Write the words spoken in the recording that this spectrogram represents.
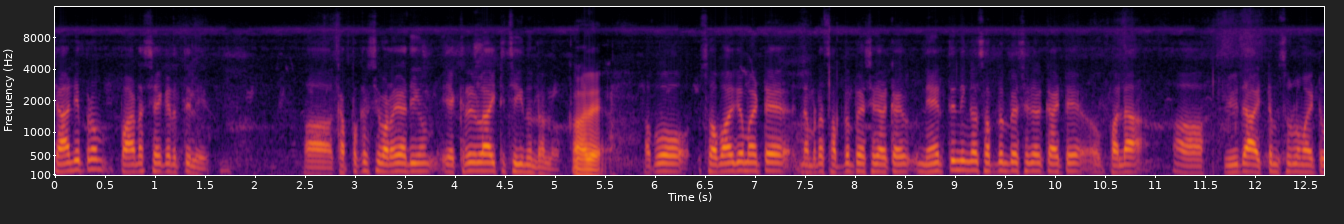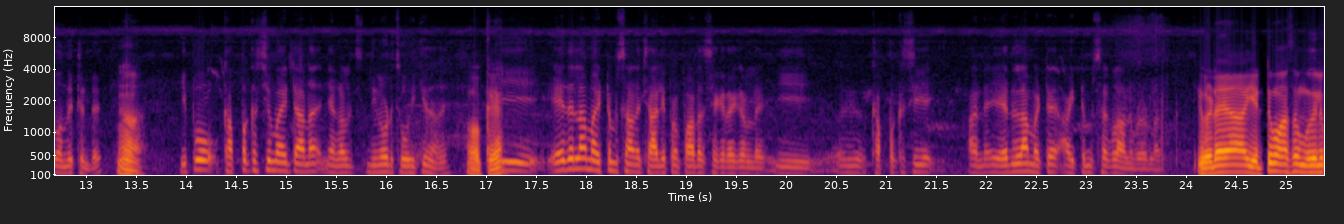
ചാലിയപ്പുറം പാടശേഖരത്തിൽ കപ്പ കൃഷി വളരെയധികം ഏക്കറുകളായിട്ട് ചെയ്യുന്നുണ്ടല്ലോ. അതെ. അപ്പോൾ സ്വാഭാവികമായിട്ട് നമ്മുടെ ശബ്ദം പേശകർക്ക് നേരത്തെ നിങ്ങൾ ശബ്ദം പേശകർക്കായിട്ട് പല വിവിധ ഐറ്റംസുകളുമായിട്ട് വന്നിട്ടുണ്ട്. ഇപ്പോ ഇപ്പോൾ കപ്പ കൃഷിയുമായിട്ടാണ് ഞങ്ങൾ നിങ്ങളോട് ചോദിക്കുന്നത്. ഓക്കെ. ഈ ഏതെല്ലാം ഐറ്റംസ് ആണ് ചാലിപ്പുറം പാടശേഖരകളുടെ ഈ കപ്പ കൃഷി ഏതെല്ലാം മറ്റ് ഐറ്റംസുകളാണ് ഇവിടെ ഉള്ളത്? ഇവിടെ എട്ട് മാസം മുതൽ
